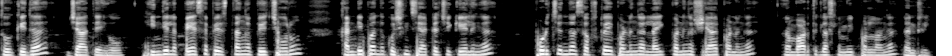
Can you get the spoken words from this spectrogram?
தூ கிதர் ஜாத்தே ஹோ. ஹிந்தியில் பேச பேச தாங்க பேச்சு வரும். கண்டிப்பாக அந்த கொஷின்ஸ் யார்ட்டாச்சும் கேளுங்க. பிடிச்சிருந்தா சப்ஸ்கிரைப் பண்ணுங்கள் லைக் பண்ணுங்கள் ஷேர் பண்ணுங்கள் நம்ம அடுத்த கிளாஸில் மீட் பண்ணலாங்க. நன்றி.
